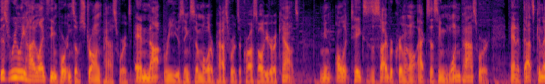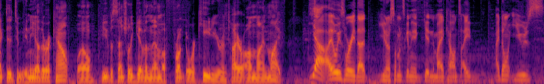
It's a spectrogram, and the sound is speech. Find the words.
This really highlights the importance of strong passwords and not reusing similar passwords across all your accounts. I mean, all it takes is a cybercriminal accessing one password, and if that's connected to any other account, well, you've essentially given them a front door key to your entire online life. Yeah, I always worry that you know someone's gonna get into my accounts. I I don't use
